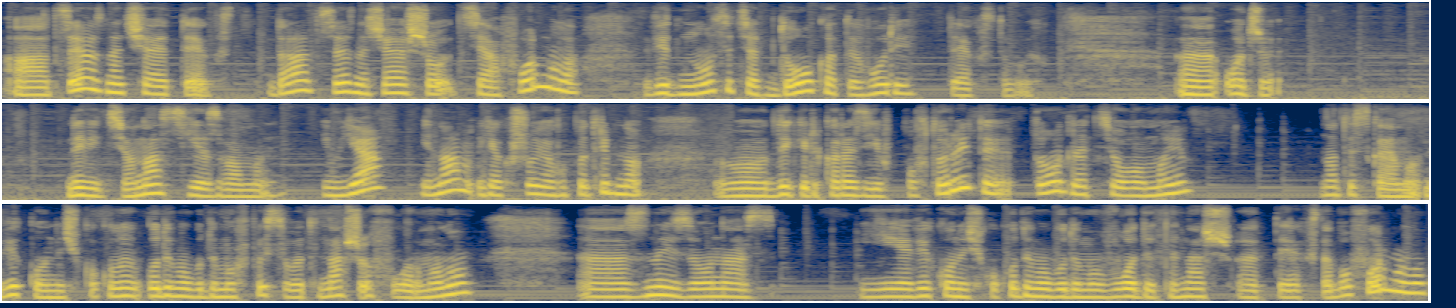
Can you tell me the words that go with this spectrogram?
А це означає текст. Да? Це означає, що ця формула відноситься до категорій текстових. Отже, дивіться, у нас є з вами ім'я, і нам, якщо його потрібно е, декілька разів повторити, то для цього ми натискаємо віконечко, куди ми будемо вписувати нашу формулу. Е, Знизу у нас є віконечко, куди ми будемо вводити наш е, текст або формулу.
